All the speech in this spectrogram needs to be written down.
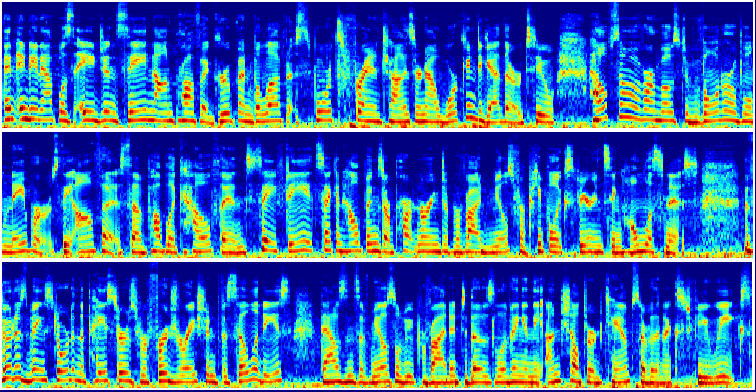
An Indianapolis agency, nonprofit group, and beloved sports franchise are now working together to help some of our most most vulnerable neighbors. The Office of Public Health and Safety, Second Helpings are partnering to provide meals for people experiencing homelessness. The food is being stored in the Pacers refrigeration facilities. Thousands of meals will be provided to those living in the unsheltered camps over the next few weeks.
